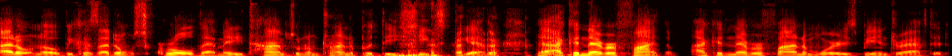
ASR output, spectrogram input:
I don't know because I don't scroll that many times when I'm trying to put these sheets together. I could never find them. I could never find him where he's being drafted.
